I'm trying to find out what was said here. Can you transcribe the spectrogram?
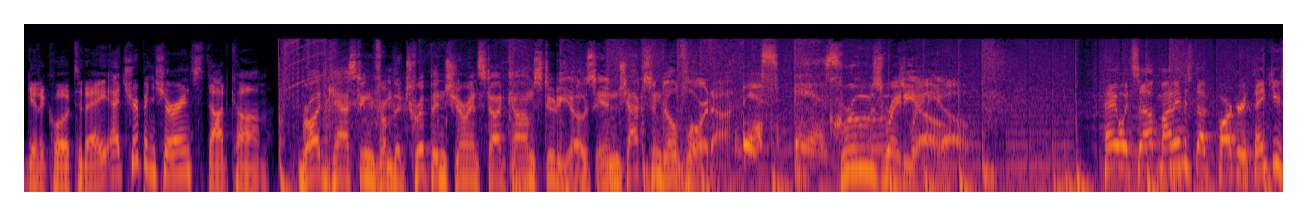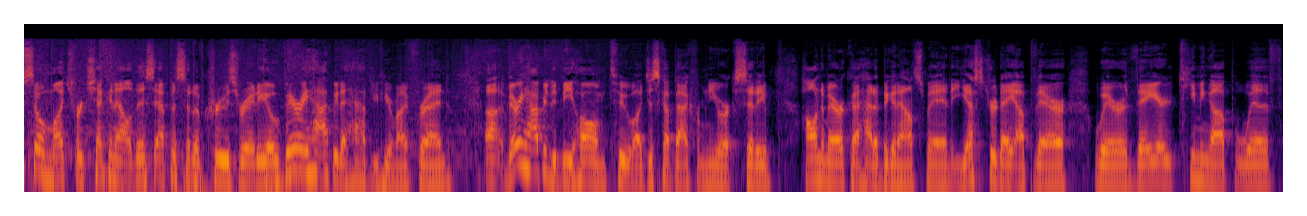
Get a quote today at tripinsurance.com. Broadcasting from the tripinsurance.com studios in Jacksonville, Florida. This is Cruise Radio. Hey, what's up? My name is Doug Parker. Thank you so much for checking out this episode of Cruise Radio. Very happy to have you here, my friend. Uh, very happy to be home, too. I just got back from New York City. Holland America had a big announcement yesterday up there where they are teaming up with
